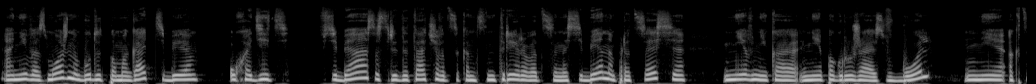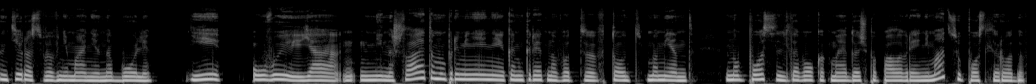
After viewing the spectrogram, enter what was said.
Они, возможно, будут помогать тебе уходить в себя, сосредотачиваться, концентрироваться на себе, на процессе, не вникая, не погружаясь в боль, не акцентируя свое внимание на боли. И Увы, я не нашла этому применения конкретно вот в тот момент, но после того, как моя дочь попала в реанимацию после родов,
